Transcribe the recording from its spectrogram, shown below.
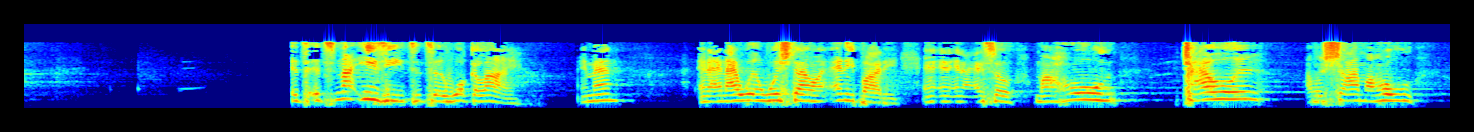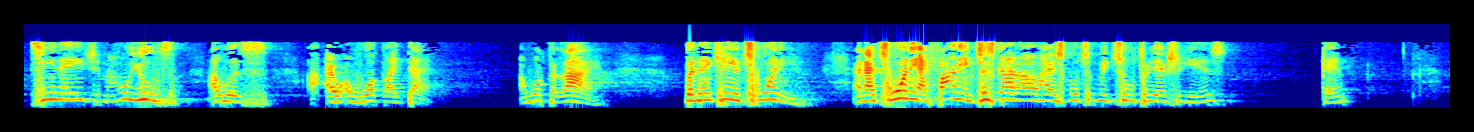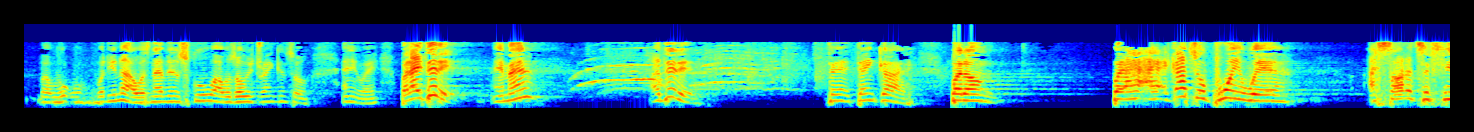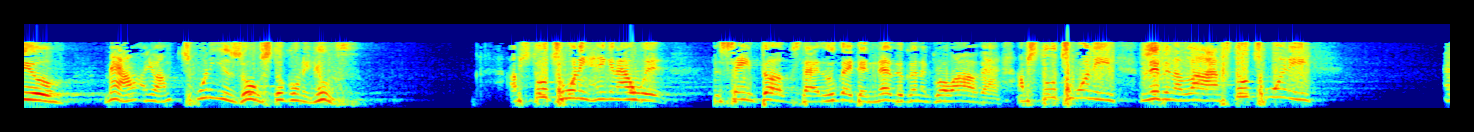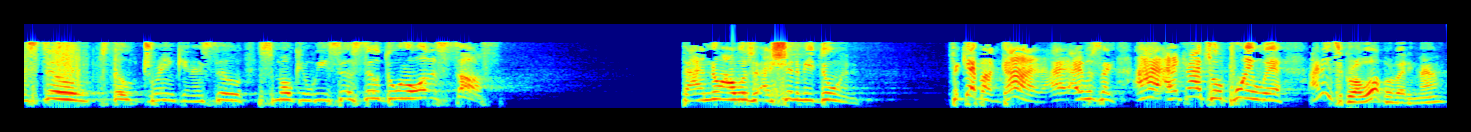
it's, it's not easy to, to walk a lie. Amen? And, and I wouldn't wish that on anybody. And, and, and I, so my whole childhood, I was shy. My whole teenage, my whole youth, I was, I, I walked like that. I walked a lie. But then came 20. And at 20, I finally just got out of high school. It took me two, three extra years. Okay? But what, do you know? I was never in school. I was always drinking. So anyway, but I did it. Amen. I did it. Th- thank God. But um, but I, I got to a point where I started to feel, man, I'm, you know, I'm 20 years old, still going to youth. I'm still 20, hanging out with the same thugs that look like they're never gonna grow out of that. I'm still 20, living a lie. I'm still 20 and still, still drinking and still smoking weed, still, still doing all the stuff that I know I was, I shouldn't be doing. Forget about God. I, I was like, I, I got to a point where I need to grow up already, man.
